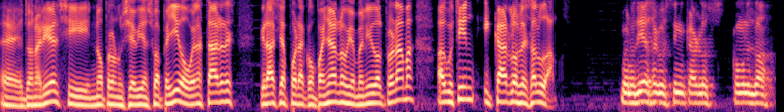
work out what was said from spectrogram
eh, don Ariel, si no pronuncié bien su apellido. Buenas tardes, gracias por acompañarnos, bienvenido al programa. Agustín y Carlos, les saludamos. Buenos días, Agustín y Carlos, ¿cómo les va?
